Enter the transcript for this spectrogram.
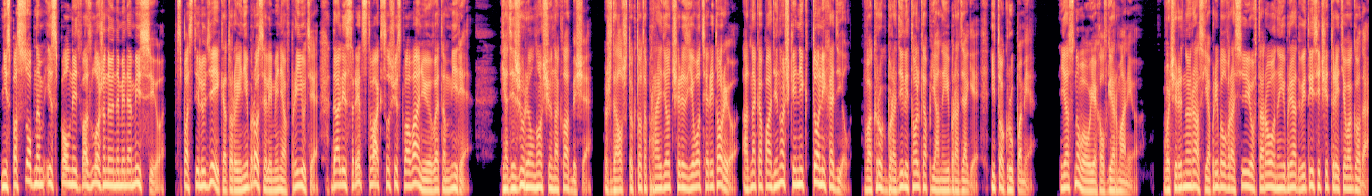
неспособным исполнить возложенную на меня миссию, спасти людей, которые не бросили меня в приюте, дали средства к существованию в этом мире. Я дежурил ночью на кладбище, ждал, что кто-то пройдет через его территорию, однако поодиночке никто не ходил. Вокруг бродили только пьяные бродяги, и то группами. Я снова уехал в Германию. В очередной раз я прибыл в Россию 2 ноября 2003 года.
